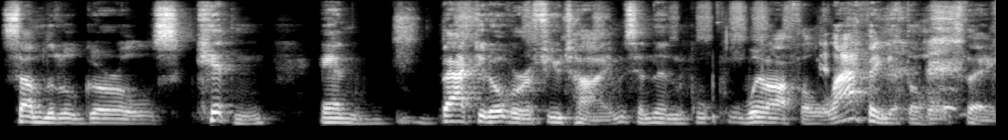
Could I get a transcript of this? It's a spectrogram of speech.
some little girl's kitten and backed it over a few times and then went off laughing at the whole thing.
